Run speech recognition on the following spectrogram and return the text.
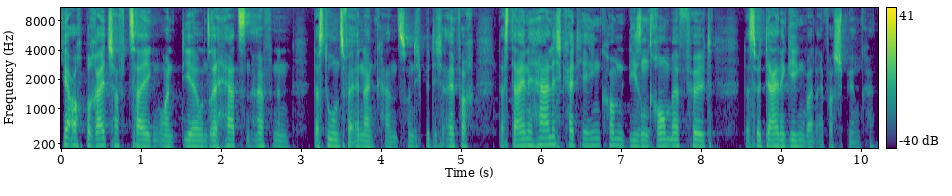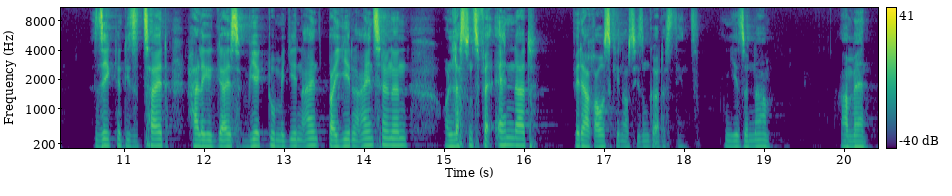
ja auch Bereitschaft zeigen und dir unsere Herzen öffnen, dass du uns verändern kannst. Und ich bitte dich einfach, dass deine Herrlichkeit hier hinkommt, diesen Raum erfüllt, dass wir deine Gegenwart einfach spüren können. Segne diese Zeit, Heiliger Geist, wirk du mit jedem, bei jedem Einzelnen und lass uns verändert wieder rausgehen aus diesem Gottesdienst. In Jesu Namen. Amen.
